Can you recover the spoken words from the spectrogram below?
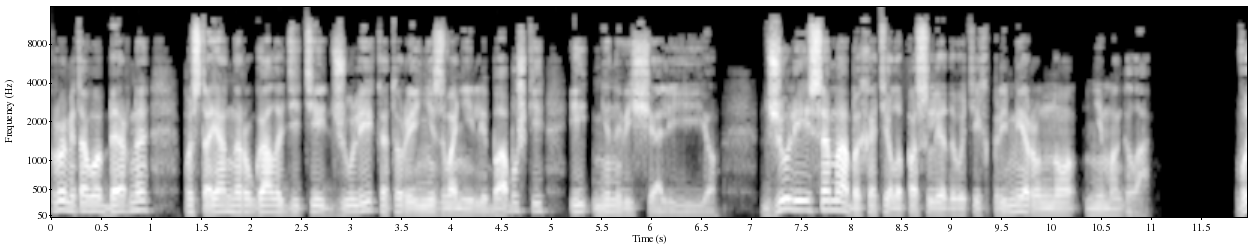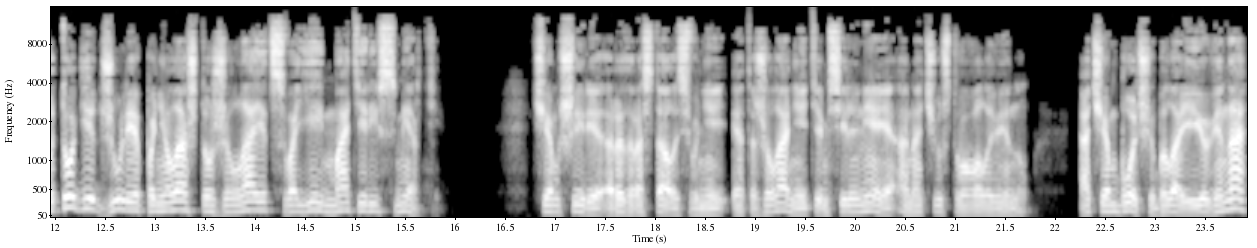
Кроме того, Берна постоянно ругала детей Джулии, которые не звонили бабушке и не навещали ее. Джулия сама бы хотела последовать их примеру, но не могла. В итоге Джулия поняла, что желает своей матери смерти. Чем шире разрасталось в ней это желание, тем сильнее она чувствовала вину. А чем больше была ее вина,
